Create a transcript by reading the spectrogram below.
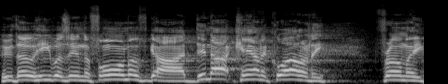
who, though he was in the form of God, did not count equality from a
